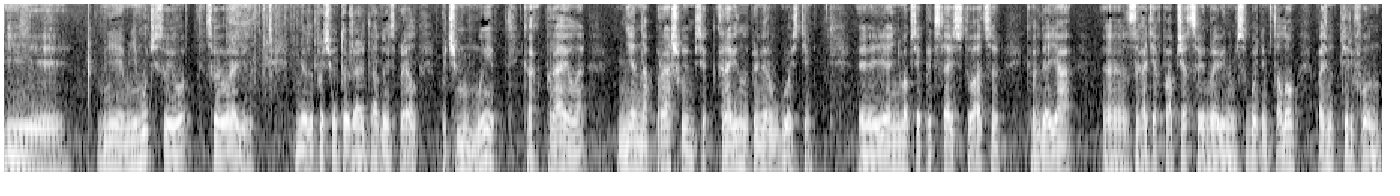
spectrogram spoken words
и не, не мучить своего, своего равина. Между прочим, это тоже одно из правил, почему мы, как правило, не напрашиваемся к равину, например, в гости. Э, я не могу себе представить ситуацию, когда я Э, захотев пообщаться с своим раввином субботним столом, возьму телефон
